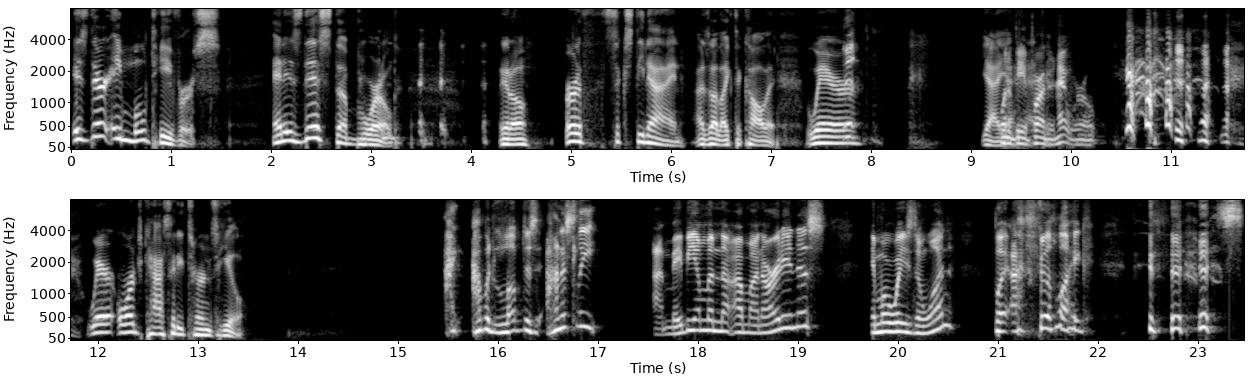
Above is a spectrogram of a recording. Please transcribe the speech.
Is there a multiverse? And is this the world? you know, Earth 69, as I like to call it, where yeah, want to yeah, be a part of that world. where Orange Cassidy turns heel. I, I would love to honestly, maybe I'm a, a minority in this in more ways than one, but I feel like this,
